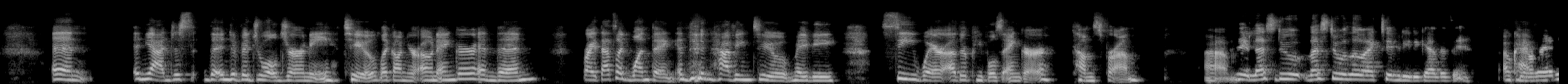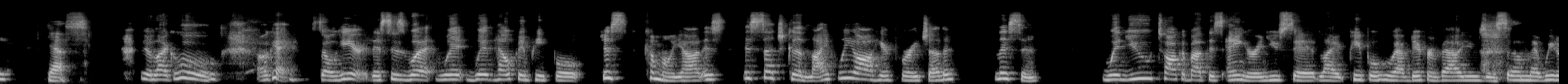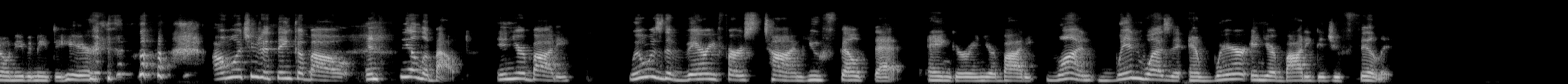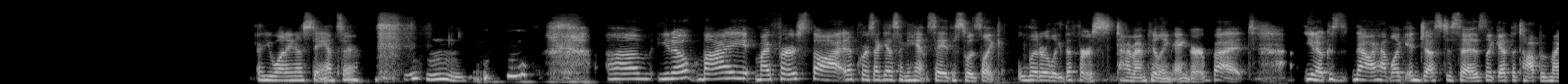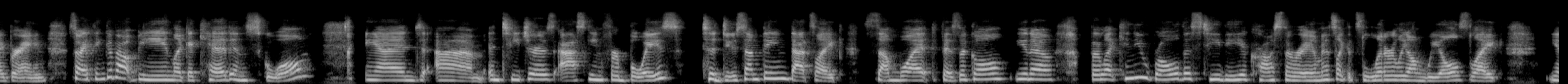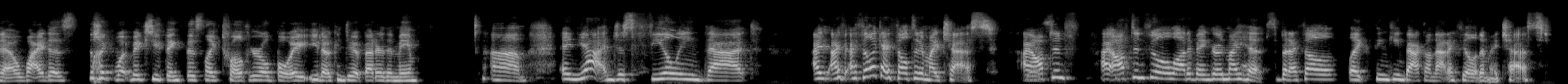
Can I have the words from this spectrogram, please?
And and yeah just the individual journey too like on your own anger and then right? That's like one thing. And then having to maybe see where other people's anger comes from. Um, hey let's do let's do a little activity together then. Okay. Y'all ready? Yes. You're like ooh. Okay so here this is what with with helping people just come on y'all it's it's such good life. We all here for each other. Listen when you talk about this anger and you said like people who have different values and some that we don't even need to hear I want you to think about and feel about in your body. When was the very first time you felt that anger in your body? One, when was it and where in your body did you feel it? Are you wanting us to answer? Mm-hmm. um, you know, my my first thought, and of course, I guess I can't say this was like literally the first time I'm feeling anger, but you know, because now I have like injustices like at the top of my brain. So I think about being like a kid in school, and um, and teachers asking for boys to do something that's like somewhat physical, you know, they're like, can you roll this TV across the room? And it's like, it's literally on wheels. Like, you know, why does like what makes you think this like 12 year old boy, you know, can do it better than me? Um, and yeah, and just feeling that I, I feel like I felt it in my chest. Yes. I often, I often feel a lot of anger in my hips, but I felt like thinking back on that, I feel it in my chest.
